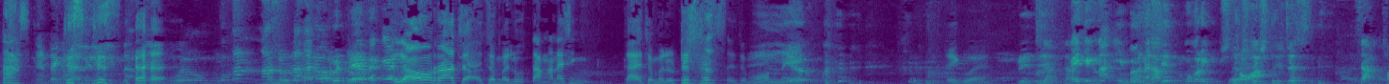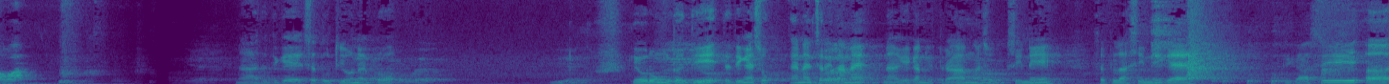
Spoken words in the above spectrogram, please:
tas, dis, dis. Pakai. Ya ora aja aja melu tangannya sing kayak aja melu des des aja mone. Kayak gue. Kayak kena imbang nasi, kok kari stres stres stres stres. Sak cowok. Nah, jadi kayak studio nih bro. Kayak urung dadi, dadi ngesuk kene ceritane. Nah, kayak kan drum ngesuk sini sebelah sini kayak dikasih eh,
